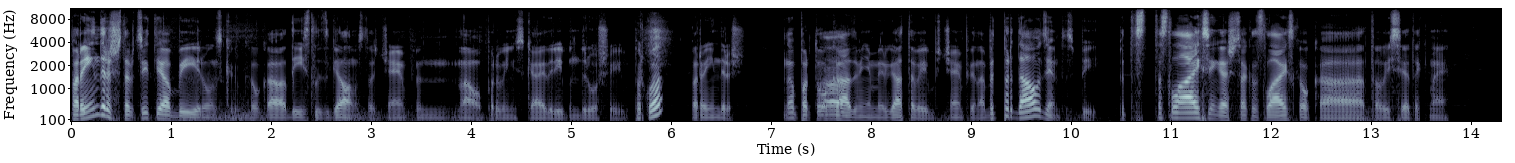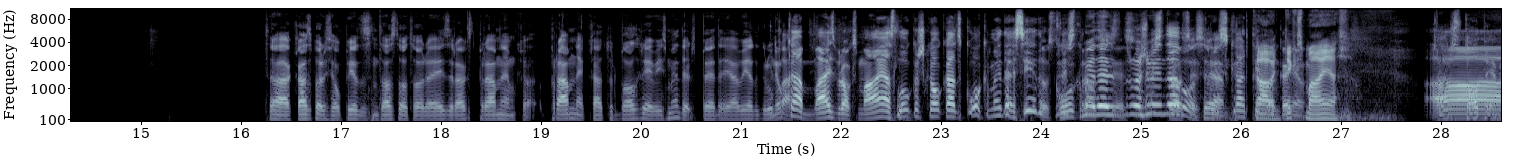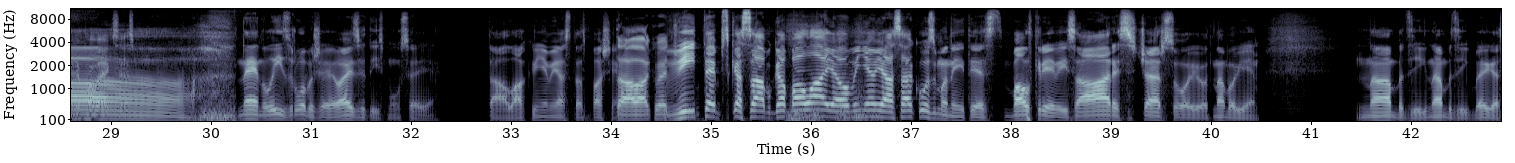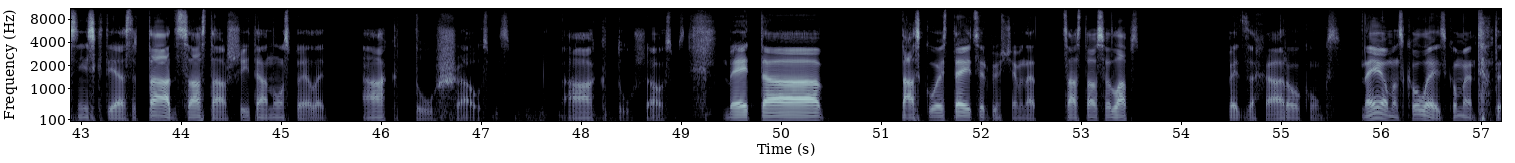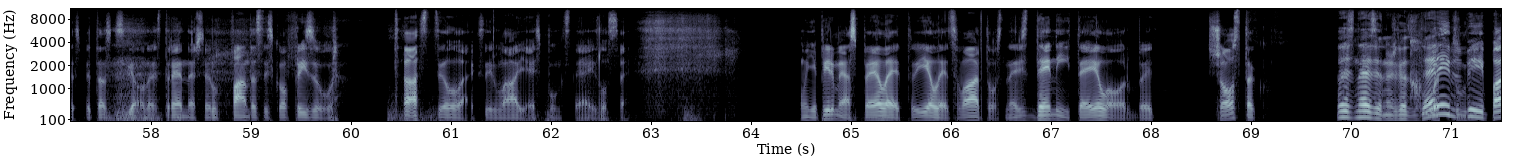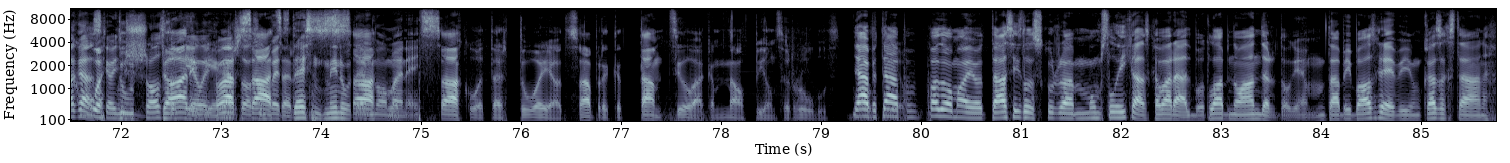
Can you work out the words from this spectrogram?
par Indrišu, starp citu, jau bija runas, ka kaut kāda īsti līdz galam to čempionu nav par viņu skaidrību un drošību. Par ko? Par Indrišu. Nu, par to, kāda viņam ir gatavība čempionā. Bet par daudziem tas bija. Bet tas, tas laiks, vienkārši saka, tas laiks kaut kā to visu ietekmē. Tā Kaspars jau 58. reizi raksta prāmnieku kā tur Baltkrievijas medaļas pēdējā vieta grupā. Nu, kā aizbrauks mājās, Lukas kaut kādas koka medaļas iedos. Koka medaļas droši vien dabūs, jā. Kā tiks mājās? Ar stopiem, ja paveiksies. Ah, Nē, nu līdz robežai jau aizvedīs mūsējie. Tālāk viņam jāstāsta pašiem. Tālāk, vai Viteps, kas apgabalā jau viņam jāsāk uzmanīties. Baltkrievijas āres čērsojot nabagiem. Nabadzīgi, nabadzīgi beigās viņi izskatījās ar tādu sastāvu šitā nospēlēt. Ak, tu šausmas. Ak, tu šausmas. Bet uh, tas, ko es teicu, ir pirms čempionāta sastāvs ir labs. Pēc Zahāro kungs. Ne jau mans kolēģis komentētājs, bet tas, kas galvenais treneris, ir fantastisko frizūru. Tas cilvēks ir vājais punkts tajā izlasē. Un, ja pirmajā spēlē tu ieliec vārtos nevis Deniju Tayloru, bet Šostaku, Es nezinu, kādas Ko derības tu- bija pagājis, ka viņš šos ielika vārtos un pēc desmit minūtēm nomainīja. Sākot ar to jau tu saprati, ka tam cilvēkam nav pilns rublis. Jā, bet tā, padomājot, tās izlases, kurām mums likās, ka varētu būt labi no underdogiem. Un Tā bija Baltkrievija un Kazahstāna.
